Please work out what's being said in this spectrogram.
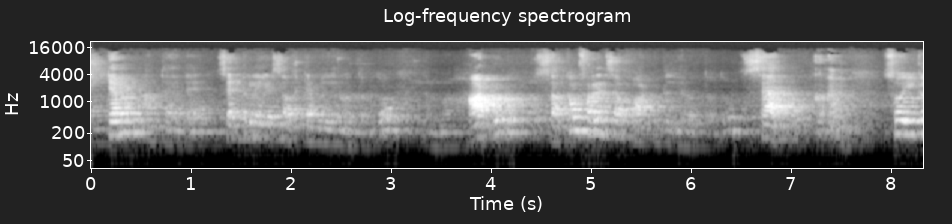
stem ಅಂತ ಇದೆ. ಸೆಂಟ್ರಲ್ ಲೇಯರ್ಸ್ ಆಫ್ ಸ್ಟೆಮ್ ಅಲ್ಲಿ ಇರುವಂಥದ್ದು. ನಮ್ಮ ಹಾರ್ಟ್ವುಡ್ ಸರ್ಕಂಫರೆನ್ಸ್ ಆಫ್ ಹಾರ್ಟ್ವುಡ್ ಅಲ್ಲಿ ಇರುವಂಥದ್ದು ಸ್ಯಾಪ್ವುಡ್ ಸೊ ಈಗ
